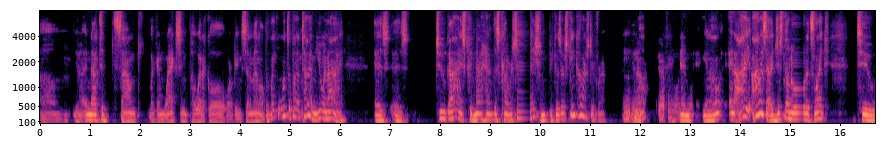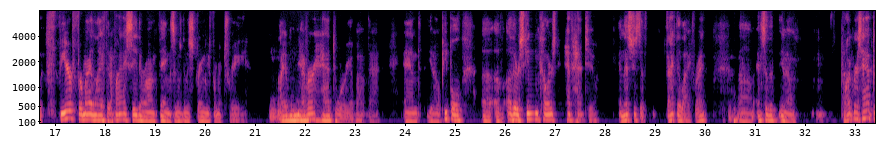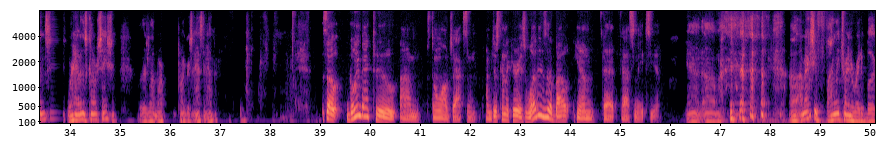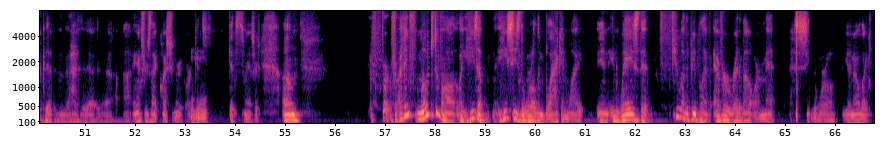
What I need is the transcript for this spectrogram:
Um, you know, and not to sound like I'm waxing poetical or being sentimental, but like once upon a time, you and I as as two guys could not have this conversation because our skin color is different you Mhm. know Definitely. and you know and i honestly i just don't know what it's like to fear for my life that if i say the wrong thing someone's going to string me from a tree Mhm. i have never had to worry about that and you know people uh, of other skin colors have had to and that's just a fact of life right Mhm. um, and so that you know progress happens we're having this conversation there's a lot more progress has to happen So going back to um, Stonewall Jackson, I'm just kind of curious, what is it about him that fascinates you? Yeah, um, uh, I'm actually finally trying to write a book that uh, uh, answers that question or, or Mhm. gets gets some answers. Um, for, for, I think most of all, like he's a he sees the world in black and white in in ways that few other people I've ever read about or met see the world. You know, like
